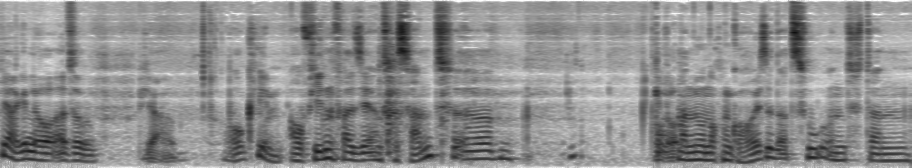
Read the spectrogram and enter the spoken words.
ja, genau, also ja. Okay, auf jeden Fall sehr interessant. Ähm, braucht genau. man nur noch ein Gehäuse dazu und dann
